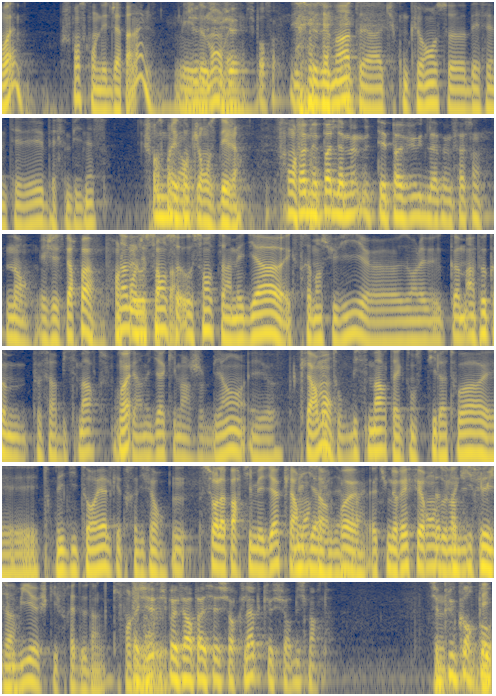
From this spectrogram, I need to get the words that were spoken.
Ouais, je pense qu'on est déjà pas mal. Mais demain, c'est pour ça. Est-ce que demain, tu concurrences BFM TV, BFM Business? Je pense qu'on les concurrence déjà. Franchement. Ouais, mais pas de la même, t'es pas vu de la même façon. Non, et j'espère pas. Franchement, au sens, pas. au sens, t'es un média extrêmement suivi, euh, dans le, comme un peu comme peut faire Bismart. Je pense ouais. qu'il y a un média qui marche bien et euh, clairement. Ton Bismart avec ton style à toi et ton éditorial qui est très différent. Mm. Sur la partie média, clairement, média, ça, dire, ouais, être une référence de l'industrie B2B, je kifferais de dingue. Je, je préfère passer sur Clap que sur Bismart. C'est plus corpo,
